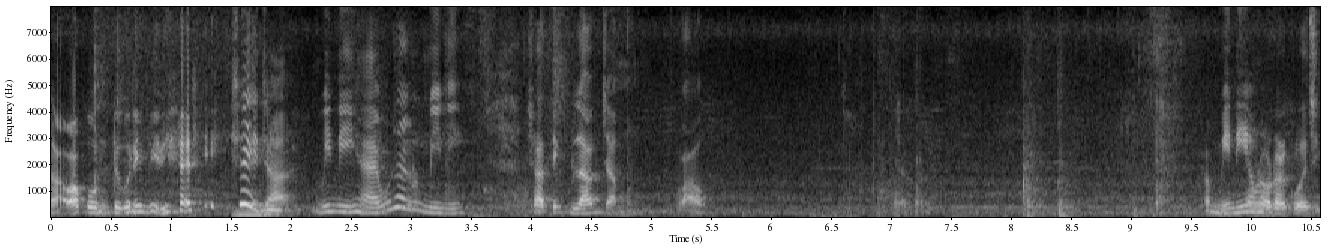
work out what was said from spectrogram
বাবা কোনটুকুনি বিরিয়ানি? সেইটা মিনি হ্যাঁ বুঝে গেল মিনি। সাথে গোলাপ জামুন ওয়াও। মিনি আমরা অর্ডার করেছি।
